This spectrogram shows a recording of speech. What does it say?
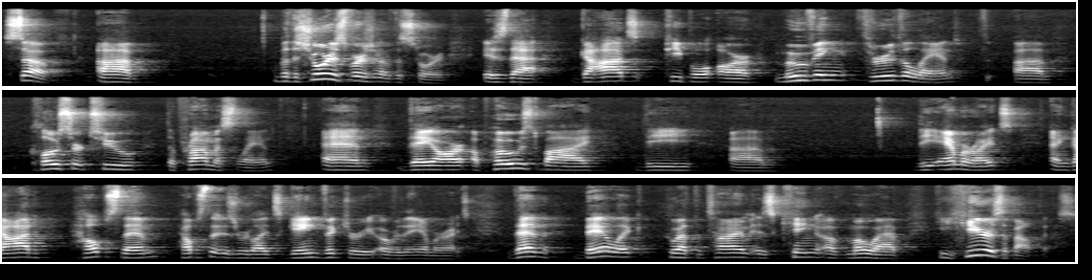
so. Um, but the shortest version of the story is that God's people are moving through the land um, closer to the promised land, and they are opposed by the, um, the Amorites, and God helps them, helps the Israelites gain victory over the Amorites. Then Balak, who at the time is king of Moab, he hears about this.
